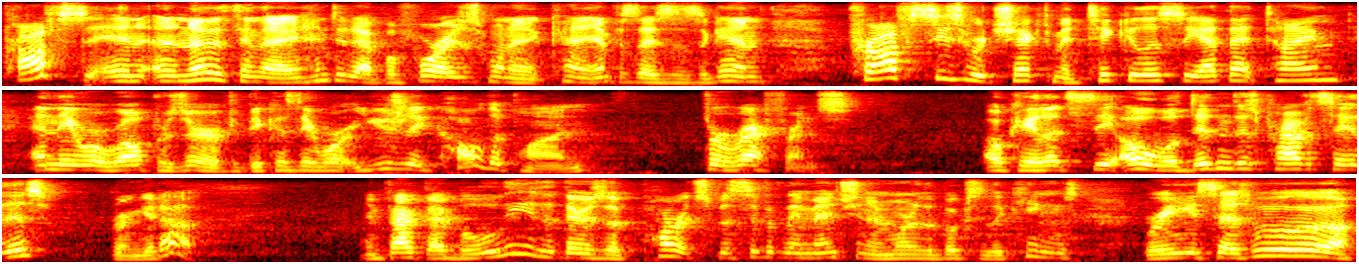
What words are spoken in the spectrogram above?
Prophecy, and another thing that I hinted at before, I just want to kind of emphasize this again. Prophecies were checked meticulously at that time, and they were well preserved because they were usually called upon for reference. Okay, let's see. Oh, well, didn't this prophet say this? Bring it up. In fact, I believe that there's a part specifically mentioned in one of the books of the Kings where he says, whoa, whoa,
